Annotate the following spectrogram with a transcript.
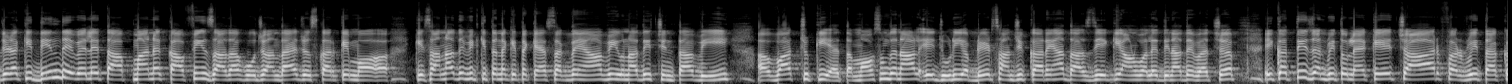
ਜਿਹੜਾ ਕਿ ਦਿਨ ਦੇ ਵੇਲੇ ਤਾਪਮਾਨ ਕਾਫੀ ਜ਼ਿਆਦਾ ਹੋ ਜਾਂਦਾ ਹੈ, ਜਿਸ ਕਰਕੇ ਕਿਸਾਨਾਂ ਦੇ ਵੀ ਕਿਤੇ ਨਾ ਕਿਤੇ ਕਹਿ ਸਕਦੇ ਹਾਂ ਵੀ ਉਹਨਾਂ ਦੀ ਚਿੰਤਾ ਵੀ ਵੱਧ ਚੁੱਕੀ ਹੈ। ਤਾਂ ਮੌਸਮ ਦੇ ਨਾਲ ਇਹ ਜੁੜੀ ਅਪਡੇਟ ਸਾਂਝੀ ਕਰ ਰਹੇ ਹਾਂ। ਦੱਸ ਦਈਏ ਕਿ ਆਉਣ ਵਾਲੇ ਦਿਨਾਂ ਦੇ ਵਿੱਚ 31 ਜਨਵਰੀ ਤੋਂ ਲੈ ਕੇ 4 ਫਰਵਰੀ ਤੱਕ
